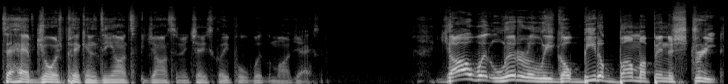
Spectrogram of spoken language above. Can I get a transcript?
to have George Pickens, Diontae Johnson, and Chase Claypool with Lamar Jackson. Y'all would literally go beat a bum up in the street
